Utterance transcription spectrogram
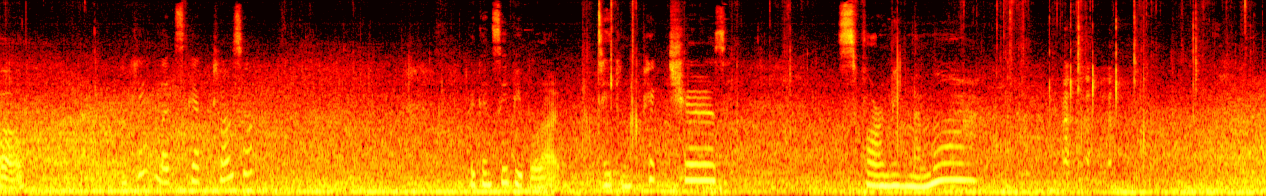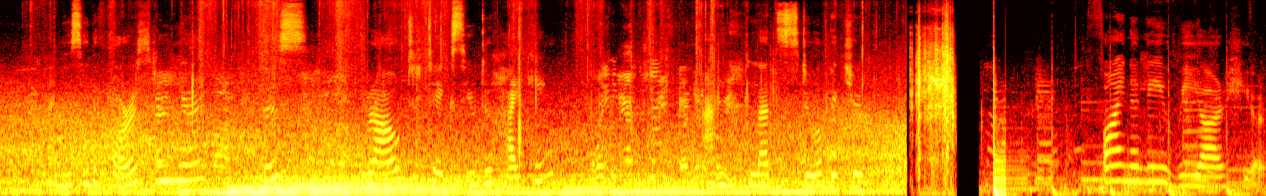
Okay, let's get closer. You can see people are taking pictures. It's forming memoir. And you see the forest in here. This route takes you to hiking. And let's do a picture. Finally, we are here,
